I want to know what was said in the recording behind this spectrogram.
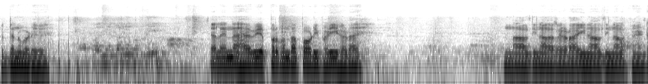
ਕਿੱਧਰ ਨੂੰ ਬੜੇ ਹੋਏ। ਚੱਲ ਇੰਨਾ ਹੈ ਵੀ ਉੱਪਰ ਬੰਦਾ ਪੌੜੀ ਫੜੀ ਖੜਾ ਹੈ ਨਾਲ ਦੀ ਨਾਲ ਰਗੜਾਈ, ਨਾਲ ਦੀ ਨਾਲ ਪੇਂਟ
